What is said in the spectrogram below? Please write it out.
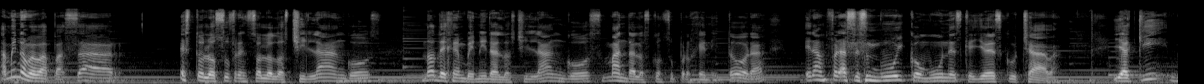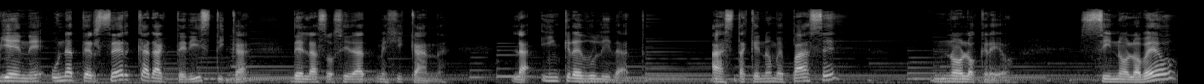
A mí no me va a pasar, esto lo sufren solo los chilangos, no dejen venir a los chilangos, mándalos con su progenitora, eran frases muy comunes que yo escuchaba. Y aquí viene una tercer característica de la sociedad mexicana, la incredulidad. Hasta que no me pase, no lo creo. Si no lo veo,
